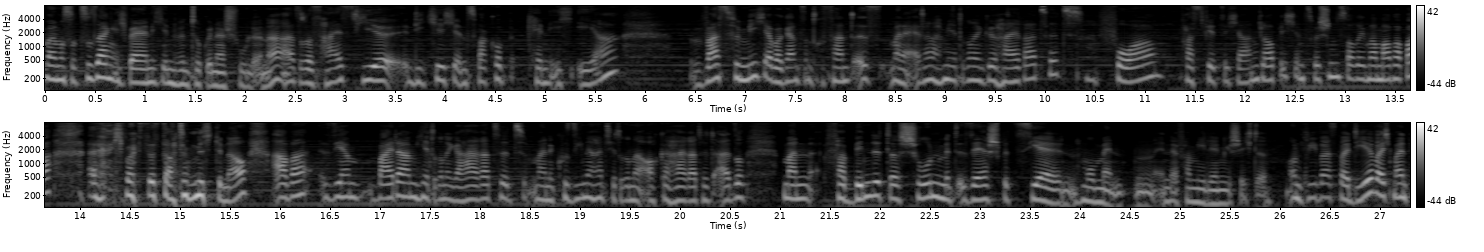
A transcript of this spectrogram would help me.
man muss dazu sagen, ich war ja nicht in Windhoek in der Schule. Ne? Also das heißt, hier die Kirche in Swakop kenne ich eher. Was für mich aber ganz interessant ist, meine Eltern haben hier drinnen geheiratet, vor fast 40 Jahren, glaube ich, inzwischen. Sorry, Mama, Papa. Äh, ich weiß das Datum nicht genau. Aber sie haben beide haben hier drinnen geheiratet. Meine Cousine hat hier drinnen auch geheiratet. Also man verbindet das schon mit sehr speziellen Momenten in der Familiengeschichte. Und wie war es bei dir? Weil ich meine,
